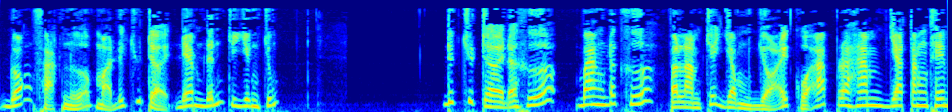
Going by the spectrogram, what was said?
đoán phạt nữa mà Đức Chúa Trời đem đến cho dân chúng. Đức Chúa Trời đã hứa ban đất hứa và làm cho dòng dõi của Abraham gia tăng thêm.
